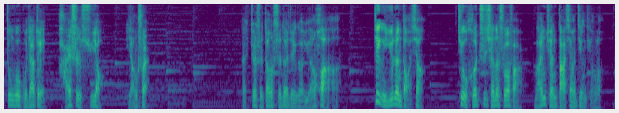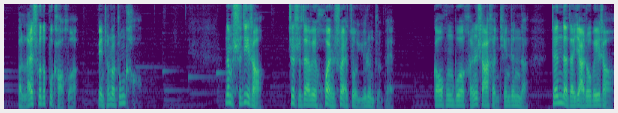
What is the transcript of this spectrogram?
中国国家队还是需要杨帅。哎，这是当时的这个原话啊。这个舆论导向就和之前的说法完全大相径庭了。本来说的不考核，变成了中考。那么实际上，这是在为换帅做舆论准备。高洪波很傻很天真的。真的在亚洲杯上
